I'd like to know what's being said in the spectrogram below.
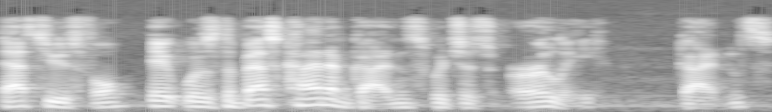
that's useful. It was the best kind of guidance, which is early guidance.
